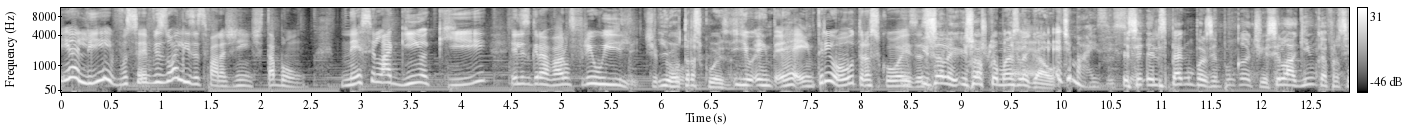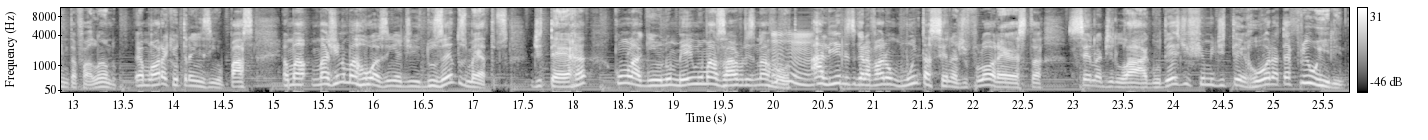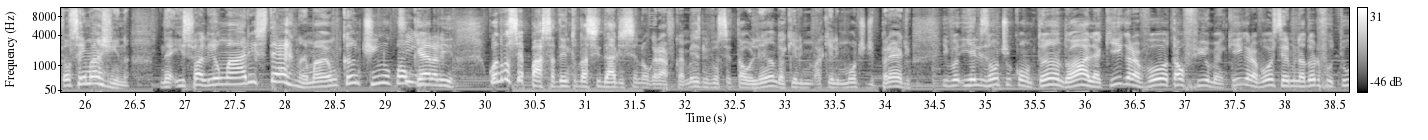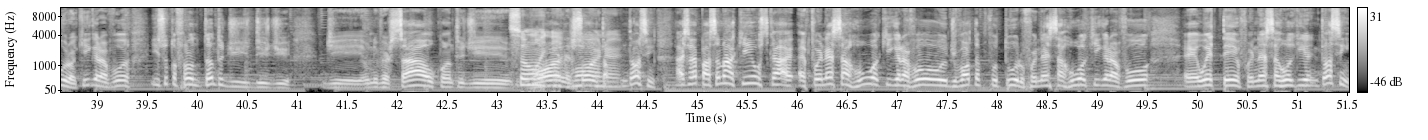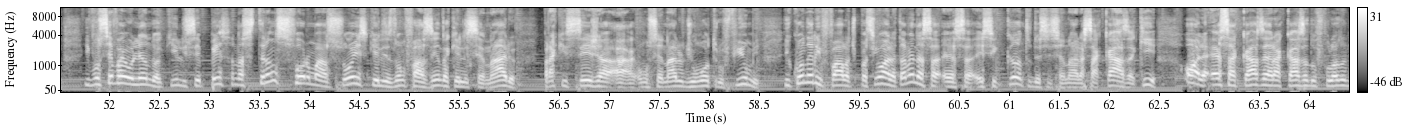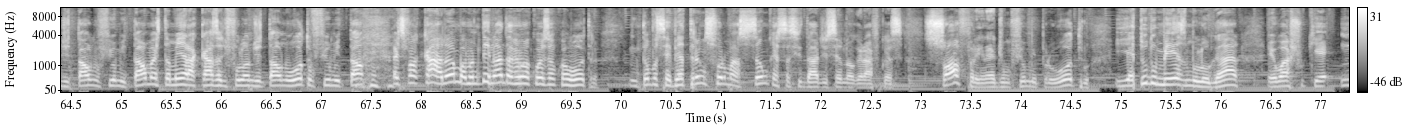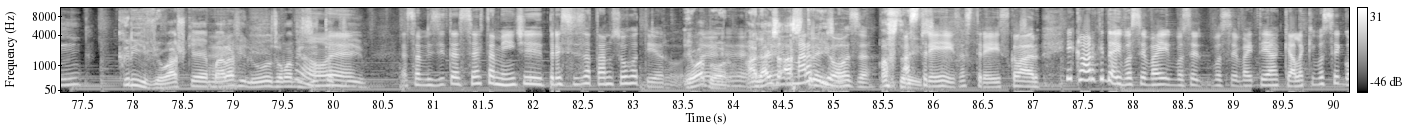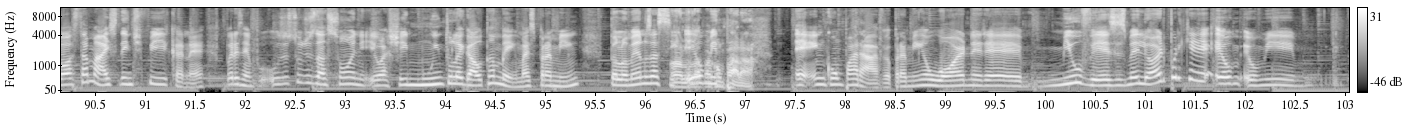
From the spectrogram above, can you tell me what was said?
E ali você visualiza, você fala, gente, tá bom. Nesse laguinho aqui, eles gravaram Free Willy. Tipo, E outras coisas. e, é, entre outras coisas. Isso, é, isso eu acho que é o mais legal. É demais isso. Esse- eles pegam, por exemplo, um cantinho. Esse laguinho que a Francine tá falando, é uma hora que o trenzinho passa. É uma, imagina uma ruazinha de 200 metros de terra, com um laguinho no meio e umas árvores na volta. Uhum. Ali eles gravaram muita cena de floresta, cena de lago, desde filme de terror até Free Willy. Então você imagina, né? Isso ali é uma área externa, é é um cantinho qualquer ali. Quando você passa dentro da cidade cenográfica mesmo e você tá olhando aquele, aquele monte de prédio e, e eles vão te contando, olha, aqui gravou tal filme, aqui gravou Exterminador do Futuro, aqui gravou... Isso eu tô falando tanto de, de, de, de Universal quanto de Sony, Warner, Sony e tal. Então assim, aí você vai passando, ah, aqui os caras... Foi nessa rua que gravou De Volta pro Futuro, foi nessa rua que gravou é, o ET, foi nessa rua que... Então assim, e você vai olhando aquilo e você pensa nas transformações que eles vão fazendo aquele cenário para que seja ah, um cenário de um outro filme. E quando ele fala, tipo assim, olha, tá vendo essa, essa, esse canto desse cenário, essa casa aqui? Olha, essa casa era a casa do fulano de tal no filme tal, mas também era a casa de fulano de tal no outro filme tal. Aí você fala, caramba, mas não tem nada a ver uma coisa com a outra. Então você vê a transformação que essas cidades cenográficas sofrem, né, de um filme pro outro, e é tudo o mesmo lugar, eu acho que é incrível, eu acho que é, maravilhoso, é uma Não, visita é. que... Essa visita certamente precisa estar no seu roteiro. Eu adoro. É- é- Aliás, é as três, maravilhosa. né? As três. As três, as três, claro. E claro que daí você vai, você, você vai ter aquela que você gosta mais, se identifica, né? Por exemplo, os estúdios da Sony eu achei muito legal também, mas pra mim, pelo menos assim, Ah, não dá eu pra me comparar. é incomparável. Pra mim, o Warner é mil vezes melhor porque eu, eu me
